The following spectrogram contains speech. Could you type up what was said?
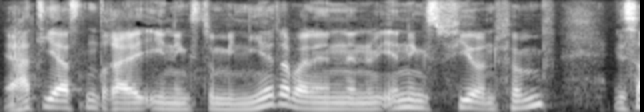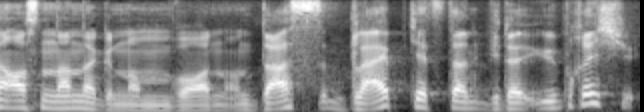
Er hat die ersten drei Innings dominiert, aber in den Innings vier und fünf ist er auseinandergenommen worden. Und das bleibt jetzt dann wieder übrig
